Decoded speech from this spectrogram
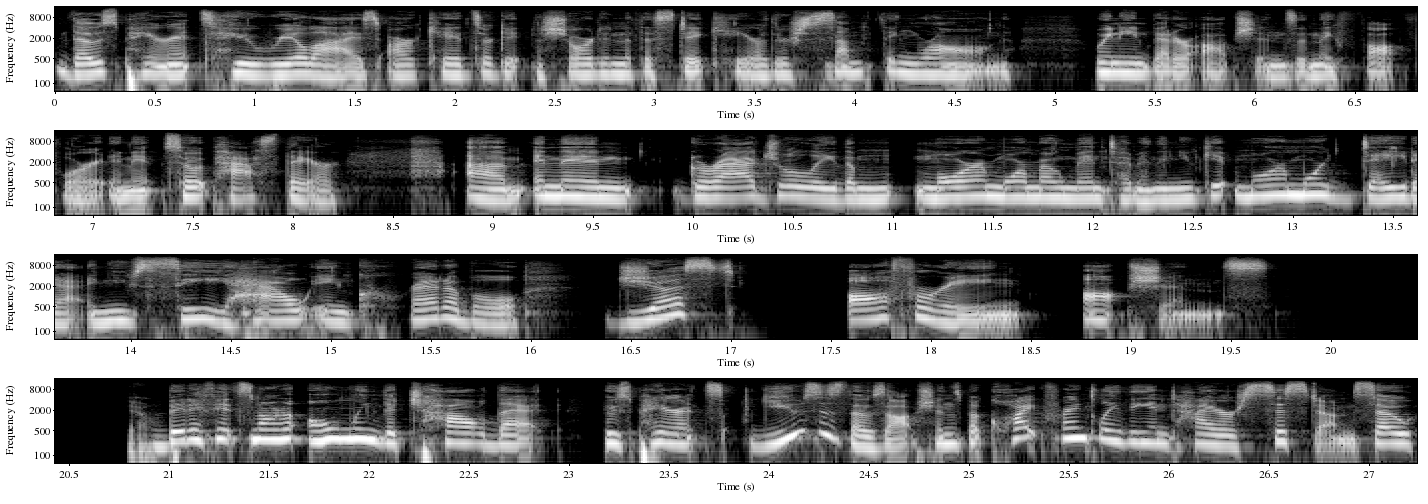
those parents who realized our kids are getting the short end of the stick here, there's something wrong. We need better options, and they fought for it, and it so it passed there. Um, and then gradually, the more and more momentum, and then you get more and more data, and you see how incredible just offering options Yeah. benefits not only the child that whose parents uses those options but quite frankly the entire system so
